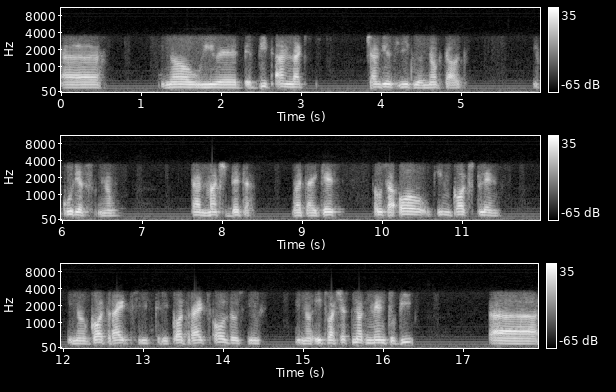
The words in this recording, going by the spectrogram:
Uh, you know, we were a bit unlucky. Champions League we were knocked out. We could have, you know, done much better. But I guess those are all in God's plan. You know, God writes history. God writes all those things. You know, it was just not meant to be. Uh,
